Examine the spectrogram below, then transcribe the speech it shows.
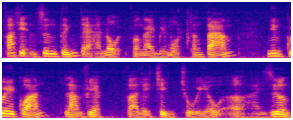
phát hiện dương tính tại Hà Nội vào ngày 11 tháng 8 nhưng quê quán, làm việc và lịch trình chủ yếu ở Hải Dương.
